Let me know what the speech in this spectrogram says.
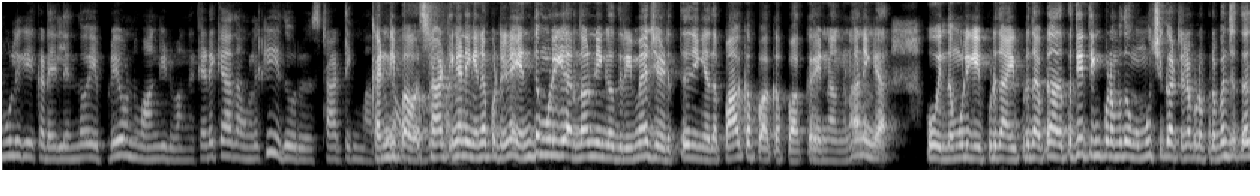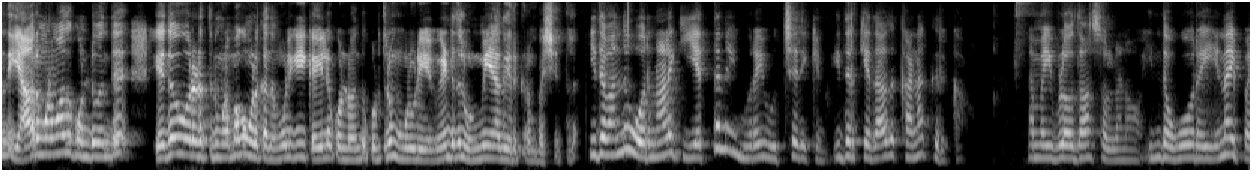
மூலிகை கடையில இருந்தோ எப்படியோ ஒண்ணு வாங்கிடுவாங்க. கிடைக்காதவங்களுக்கு இது ஒரு ஸ்டார்டிங் கண்டிப்பா. ஸ்டார்டிங்கா நீங்க என்ன பண்றீங்கன்னா எந்த மூலிகையா இருந்தாலும் நீங்க ஒரு இமேஜ் எடுத்து நீங்க அதை பார்க்க பார்க்க பார்க்க என்னங்கன்னா நீங்க ஓ இந்த மூலிகை இப்படிதான் இப்படிதான் இப்படிதான். அதை பத்தி திங்க் பண்ணும்போது உங்க மூச்சு காட்டு என்ன பண்ணும்? பிரபஞ்சத்துல இருந்து யார் மூலமாவது கொண்டு வந்து ஏதோ ஒரு இடத்தின் மூலமாக உங்களுக்கு அந்த மூலிகையை கையில கொண்டு வந்து கொடுத்துரும். உங்களுடைய வேண்டுதல் உண்மையாக இருக்கிற பட்சத்துல. இதை வந்து ஒரு நாளைக்கு எத்தனை முறை உச்சரிக்கணும்? இதற்கு ஏதாவது கணக்கு இருக்கா? நம்ம இவ்வளவுதான் சொல்லணும். இந்த ஓரை ஏன்னா இப்ப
